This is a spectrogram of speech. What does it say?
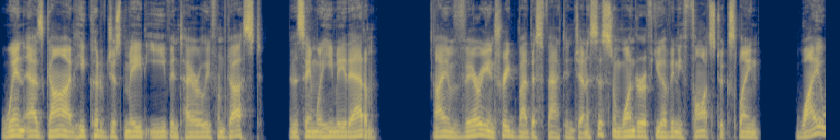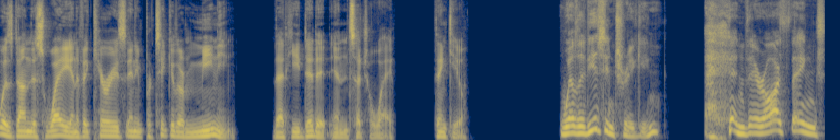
when as God, he could have just made Eve entirely from dust, in the same way he made Adam. I am very intrigued by this fact in Genesis and wonder if you have any thoughts to explain why it was done this way and if it carries any particular meaning that he did it in such a way. Thank you. Well, it is intriguing. And there are things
